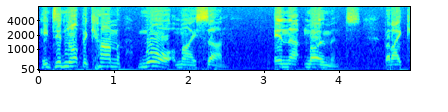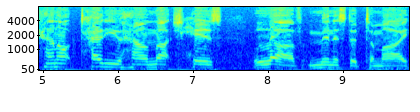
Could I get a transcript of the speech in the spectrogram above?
He did not become more my son in that moment. But I cannot tell you how much his love ministered to my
